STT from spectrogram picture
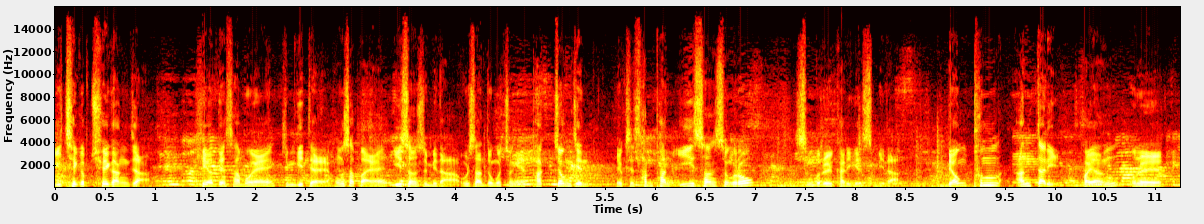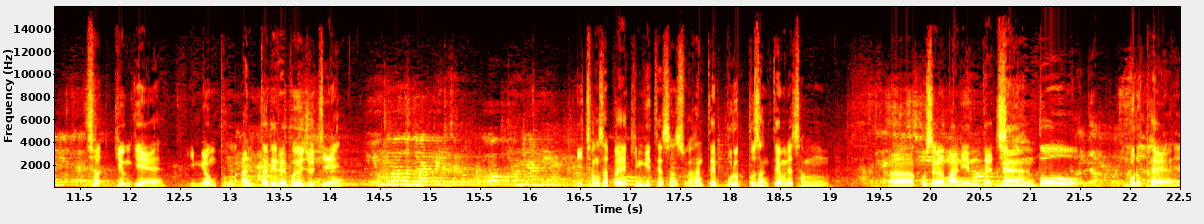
이체급 최강자 희연대 3호의 김기태 홍사빠의 이 선수입니다. 울산동구청의 박정진 역시 3판 2선승으로 승부를 가리겠습니다. 명품 안따리 과연 오늘 첫 경기에 이 명품 안따리를 보여줄지? 이 청사빠의 김기태 선수가 한때 무릎 부상 때문에 참 어, 고생을 많이 네. 했는데 지금도 무릎에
